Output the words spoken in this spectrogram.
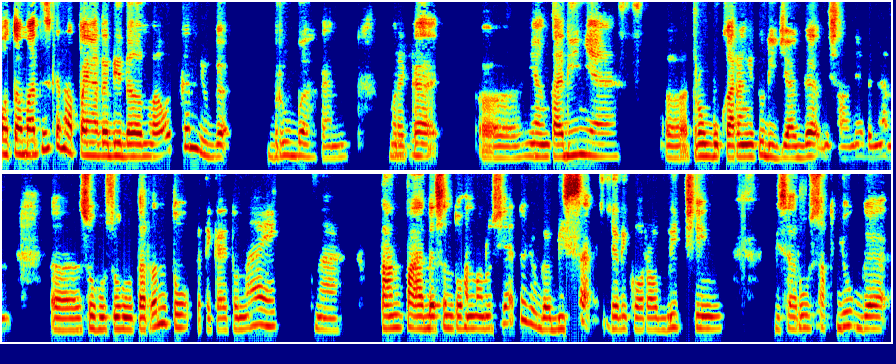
otomatis kan apa yang ada di dalam laut kan juga berubah kan. Mereka mm-hmm. uh, yang tadinya uh, terumbu karang itu dijaga misalnya dengan uh, suhu-suhu tertentu ketika itu naik. Nah tanpa ada sentuhan manusia itu juga bisa jadi coral bleaching bisa rusak juga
